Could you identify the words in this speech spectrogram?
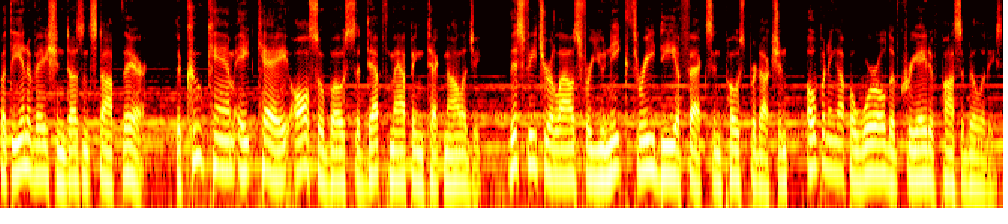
But the innovation doesn't stop there. The QooCam 8K also boasts a depth mapping technology. This feature allows for unique 3D effects in post-production, opening up a world of creative possibilities.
